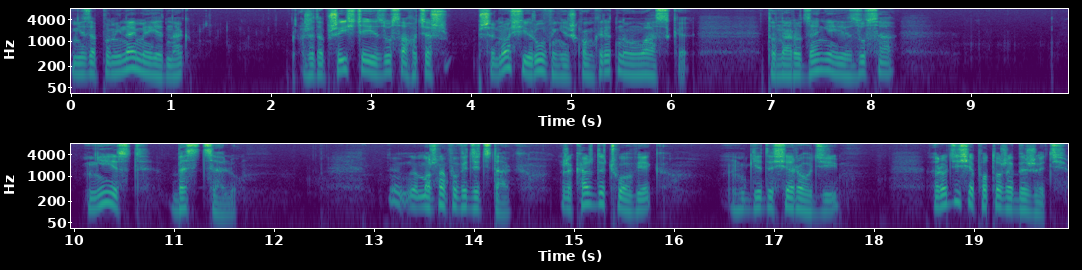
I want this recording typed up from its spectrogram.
Nie zapominajmy jednak, że to przyjście Jezusa, chociaż przynosi również konkretną łaskę, to narodzenie Jezusa nie jest bez celu. Można powiedzieć tak, że każdy człowiek, kiedy się rodzi, rodzi się po to, żeby żyć.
